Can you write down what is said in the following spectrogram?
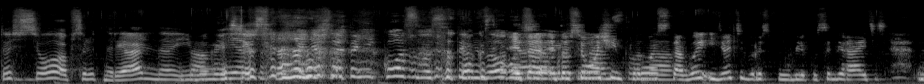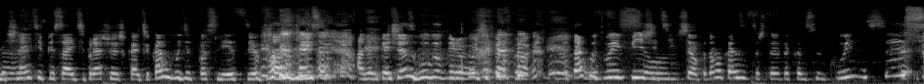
То есть все абсолютно реально, и да, вы мне сейчас... Конечно, это не космос, это не Это, это все очень просто. Да. Вы идете в республику, собираетесь, да. начинаете писать, спрашиваешь Катю, как будет последствия по-английски. Она такая, сейчас Google переводчик открою. Вот так вот вы и пишете, и все. Потом оказывается, что это consequences.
